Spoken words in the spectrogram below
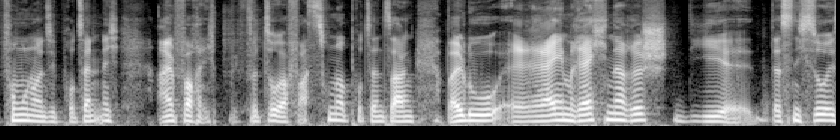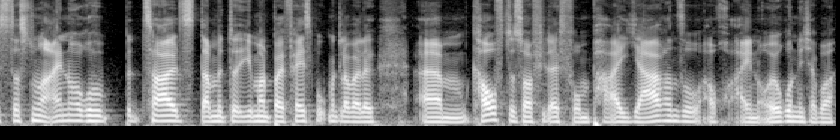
95 Prozent nicht. Einfach, ich, würde sogar fast 100 Prozent sagen, weil du rein rechnerisch die, das nicht so ist, dass du nur 1 Euro bezahlst, damit jemand bei Facebook mittlerweile ähm, kauft. Das war vielleicht vor ein paar Jahren so, auch 1 Euro nicht, aber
